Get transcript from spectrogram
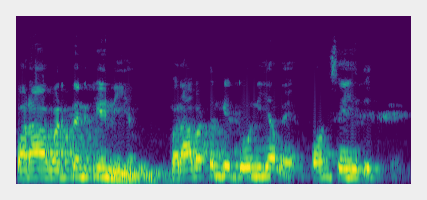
परावर्तन के नियम। परावर्तन के दो नियम है, कौन से ही देखते हैं।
